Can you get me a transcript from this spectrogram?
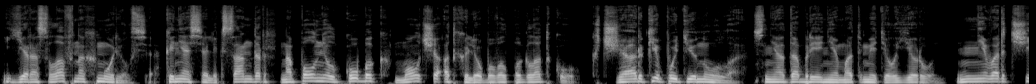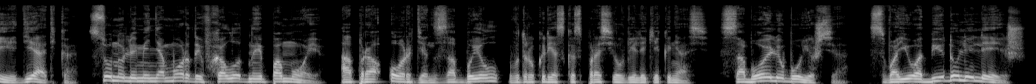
Ярослав нахмурился. Князь Александр наполнил кубок, молча отхлебывал по глотку. «К чарке потянуло», — с неодобрением отметил Ерун. «Не ворчи, дядька. Сунули меня мордой в холодные помои. «А про орден забыл?» — вдруг резко спросил великий князь. «С собой любуешься? Свою обиду лелеешь?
